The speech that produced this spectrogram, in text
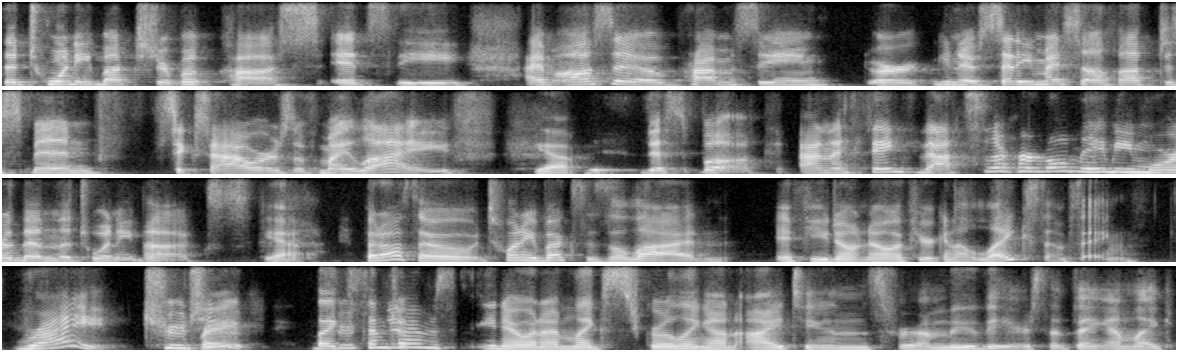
the 20 yeah. bucks your book costs. It's the I'm also promising or you know, setting myself up to spend six hours of my life yeah. this book. And I think that's the hurdle, maybe more than the 20 bucks. Yeah. But also 20 bucks is a lot if you don't know if you're going to like something. Right. True, true. Right? Like true, sometimes, true. you know, when I'm like scrolling on iTunes for a movie or something, I'm like,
